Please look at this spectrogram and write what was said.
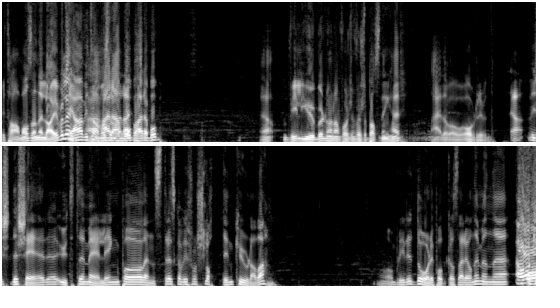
Vi tar med oss denne live, eller? Ja, vi tar med oss her er denne live. Bob. Her er Bob. Ja, Vill jubel når han får sin første pasning her. Nei, det var overdrevent. Ja, hvis Det skjer øh, ut til Meling på venstre. Skal vi få slått inn kula da? Nå blir det dårlig podkast her, Jonny, men øh, Ok,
